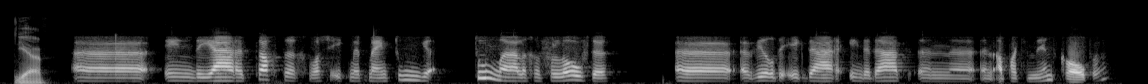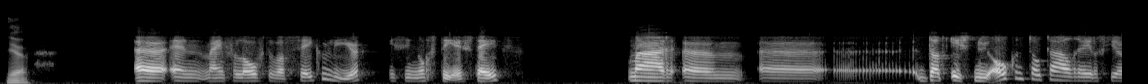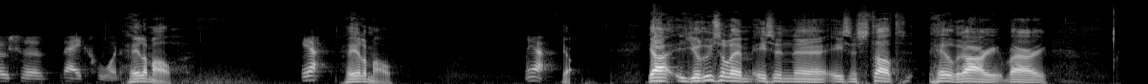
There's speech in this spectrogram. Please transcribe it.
ja, Eh, in de jaren tachtig was ik met mijn toen, toenmalige verloofde. eh, wilde ik daar inderdaad een, eh, een appartement kopen. ja, Eh, en mijn verloofde was seculier, is hij nog steeds. steeds. Maar ehm, eh, eh, dat is nu ook een totaal religieuze wijk geworden. helemaal. Ja, Helemaal. ja. Ja. Ja, Jeruzalem is een, eh, is een stad, heel raar, waar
